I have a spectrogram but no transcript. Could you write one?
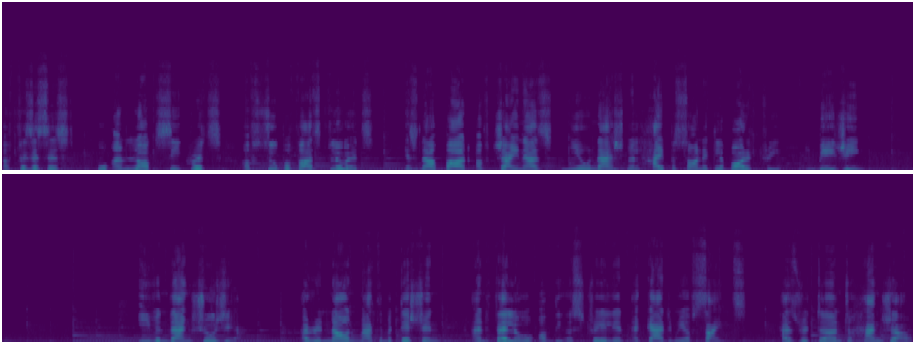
a physicist who unlocked secrets of superfast fluids, is now part of China's new National Hypersonic Laboratory in Beijing. Even Wang Shujia, a renowned mathematician and fellow of the Australian Academy of Science, has returned to Hangzhou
